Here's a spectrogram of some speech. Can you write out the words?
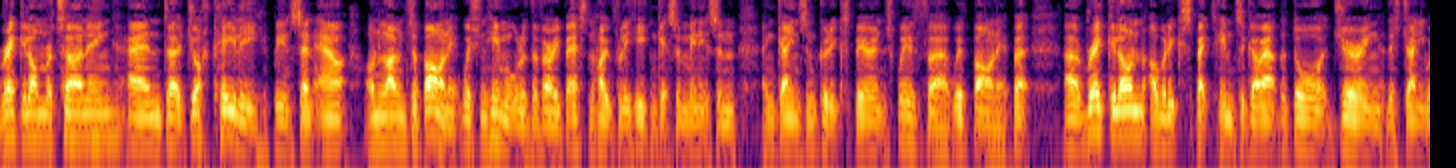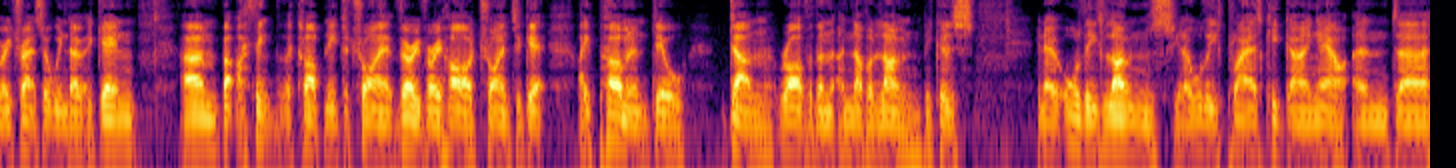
Reguilon returning and uh, Josh Keeley being sent out on loan to Barnet, wishing him all of the very best and hopefully he can get some minutes and, and gain some good experience with uh, with Barnet. But uh, Reguilon, I would expect him to go out the door during this January transfer window again. Um, but I think that the club need to try very, very hard trying to get a permanent deal done rather than another loan because, you know, all these loans, you know, all these players keep going out and uh,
